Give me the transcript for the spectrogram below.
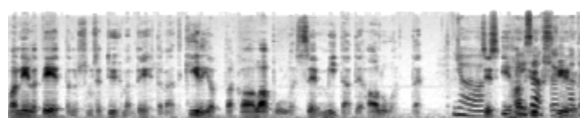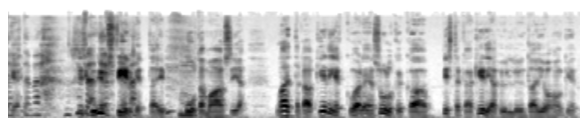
mä oon niillä teettänyt semmoisen tyhmän tehtävän, että kirjoittakaa lapulle se, mitä te haluatte. Joo, siis ihan ei yksi virke. Tehtävä. Siis yksi tehtävä. virke tai muutama asia. Laittakaa kirjekuoreen, sulkekaa, pistäkää kirjahyllyyn tai johonkin.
